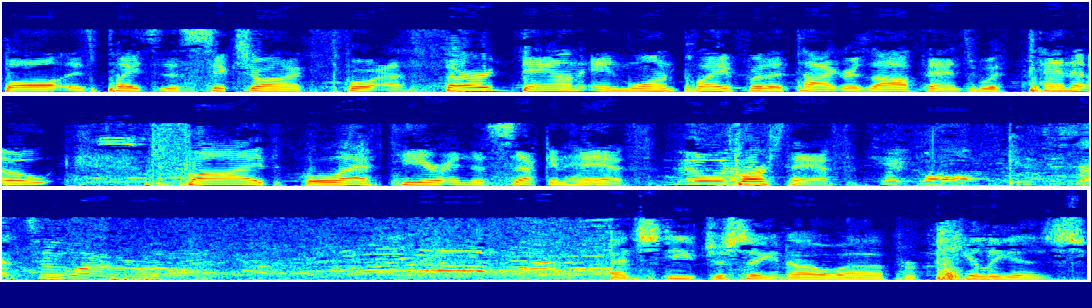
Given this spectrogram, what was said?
ball is placed to the six yard line for a third down and one play for the Tigers offense with 10.05 left here in the second half. Miller. First half. Kick off. We just had two line run off. And Steve, just so you know, uh, Perpiglia's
